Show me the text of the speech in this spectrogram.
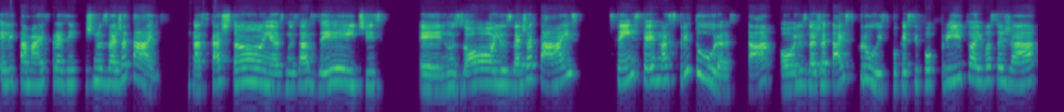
ele está mais presente nos vegetais, nas castanhas, nos azeites, é, nos óleos vegetais, sem ser nas frituras, tá? Óleos vegetais crus, porque se for frito, aí você já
